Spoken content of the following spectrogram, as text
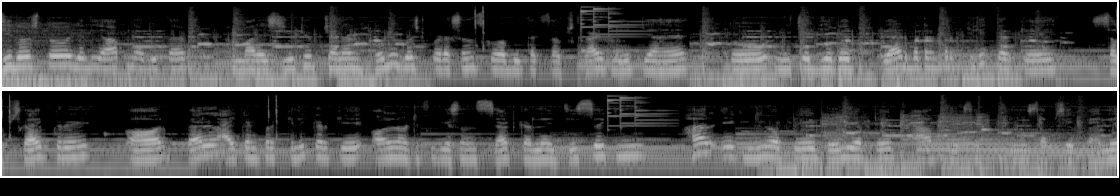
जी दोस्तों यदि आपने अभी तक हमारे इस YouTube channel holy ghost productions को अभी तक सब्सक्राइब नहीं किया है तो नीचे दिए गए रेड बटन पर क्लिक करके सब्सक्राइब करें और बेल आइकन पर क्लिक करके ऑल नोटिफिकेशन सेट कर लें, जिससे कि हर एक न्यू अपडेट, डेली अपडेट आप देख सकते हैं। सबसे पहले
